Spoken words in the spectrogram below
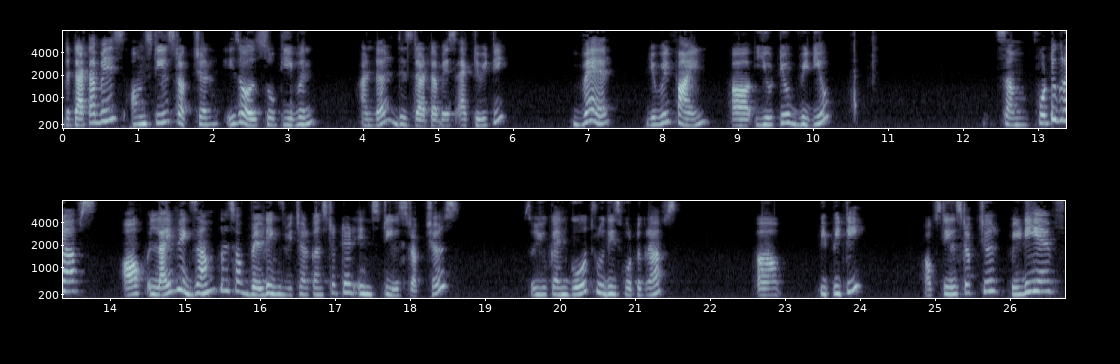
The database on steel structure is also given under this database activity where you will find a YouTube video, some photographs of live examples of buildings which are constructed in steel structures. So you can go through these photographs, uh, a PPT of steel structure, PDF,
